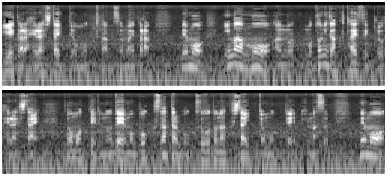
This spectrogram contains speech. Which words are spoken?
家から減らしたいって思ってたんですよ、前から。でも、今も、あの、もうとにかく体積を減らしたいと思っているので、もうボックスだったらボックスごとなくしたいって思っています。でも、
